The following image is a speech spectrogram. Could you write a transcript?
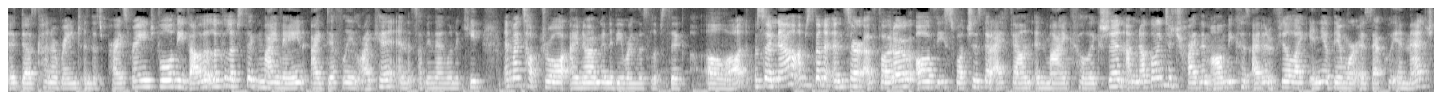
it does kind of range in this price range. For the Velvet Liquid Lipstick, My Main, I definitely like it, and it's something that I'm going to keep in my top top drawer. I know I'm going to be wearing this lipstick a lot. So now I'm just going to insert a photo of the swatches that I found in my collection. I'm not going to try them on because I didn't feel like any of them were exactly a match.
